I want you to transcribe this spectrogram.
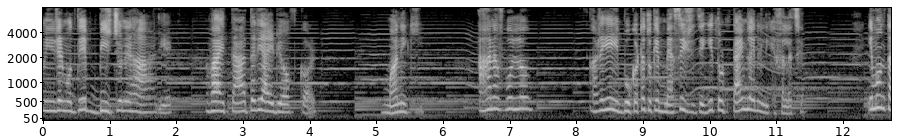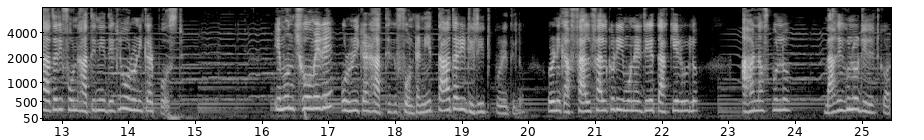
মিনিটের মধ্যে বিশ জনের হা হারিয়ে ভাই, তাড়াতাড়ি আইডিয়া অফ কর। মানে কি? আহানাফ বলল আরে, এই বোকাটা তোকে মেসেজ দিতে গিয়ে তোর টাইম লাইনে লিখে ফেলেছে। এমন তাড়াতাড়ি ফোন হাতে নিয়ে দেখল অরুণিকার পোস্ট এমন ছো মেরে অরুণিকার হাত থেকে ফোনটা নিয়ে তাড়াতাড়ি ডিলিট করে দিল। অরুণিকা ফ্যাল ফ্যাল করে ইমনের দিকে তাকিয়ে রইল। আহানাফ বলল, বাকিগুলো ডিলিট কর।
